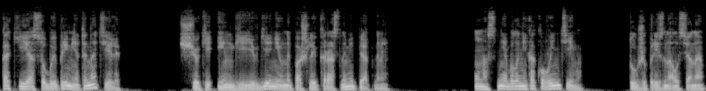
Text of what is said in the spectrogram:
какие особые приметы на теле?» Щеки Инги Евгеньевны пошли красными пятнами. «У нас не было никакого интима», — тут же призналась она.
